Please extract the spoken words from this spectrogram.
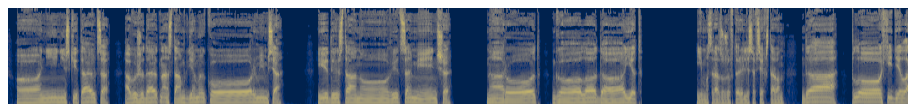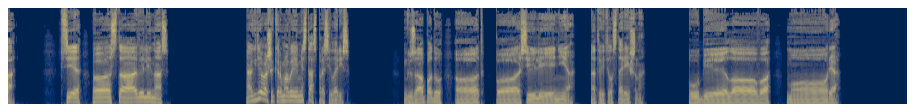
они не скитаются, а выжидают нас там, где мы кормимся. Еды становится меньше. Народ голодает». Ему сразу же вторили со всех сторон. «Да, плохи дела. Все оставили нас. «А где ваши кормовые места?» — спросила Рис. «К западу от поселения», — ответил старейшина. «У Белого моря».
